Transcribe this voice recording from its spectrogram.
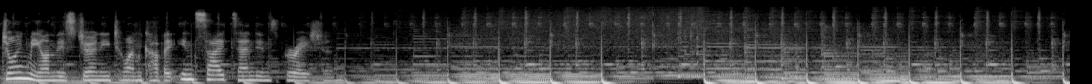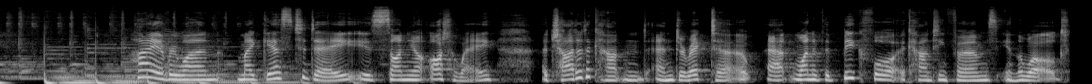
Join me on this journey to uncover insights and inspiration. Hi, everyone. My guest today is Sonya Ottaway, a chartered accountant and director at one of the big four accounting firms in the world.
